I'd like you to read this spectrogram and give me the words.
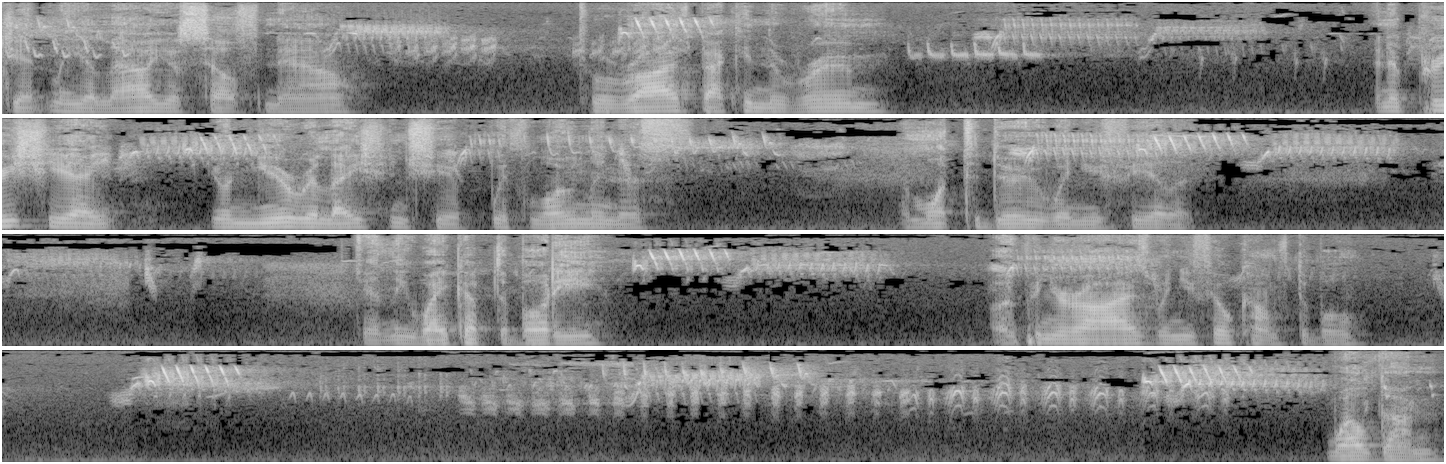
Gently allow yourself now to arrive back in the room and appreciate your new relationship with loneliness and what to do when you feel it. Gently wake up the body. Open your eyes when you feel comfortable. Well done.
